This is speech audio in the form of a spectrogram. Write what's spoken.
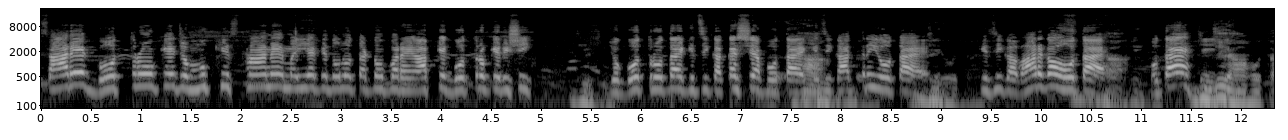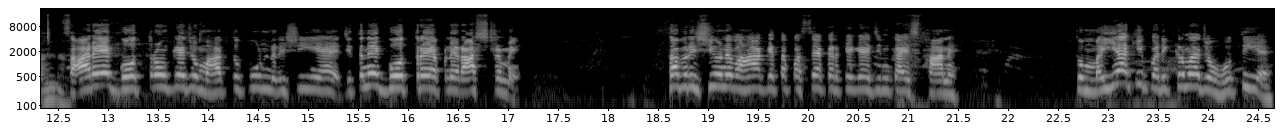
सारे गोत्रों के जो मुख्य स्थान है मैया के दोनों तटों पर हैं। आपके गोत्रों के ऋषि जो गोत्र होता है किसी का कश्यप होता है हाँ। किसी का अत्रि होता है किसी का भार्गव होता है। हाँ। होता है? है जी हाँ होता है ना। सारे गोत्रों के जो महत्वपूर्ण ऋषि हैं जितने गोत्र हैं अपने राष्ट्र में सब ऋषियों ने वहाँ के तपस्या करके गए जिनका स्थान है। तो मैया की परिक्रमा जो होती है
